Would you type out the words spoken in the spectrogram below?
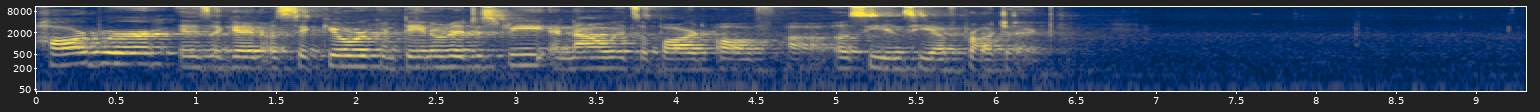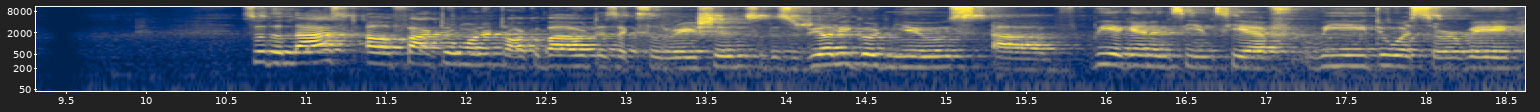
Harbor is again a secure container registry, and now it's a part of uh, a CNCF project. So the last uh, factor I want to talk about is acceleration. So this is really good news. Uh, we again in CNCF, we do a survey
